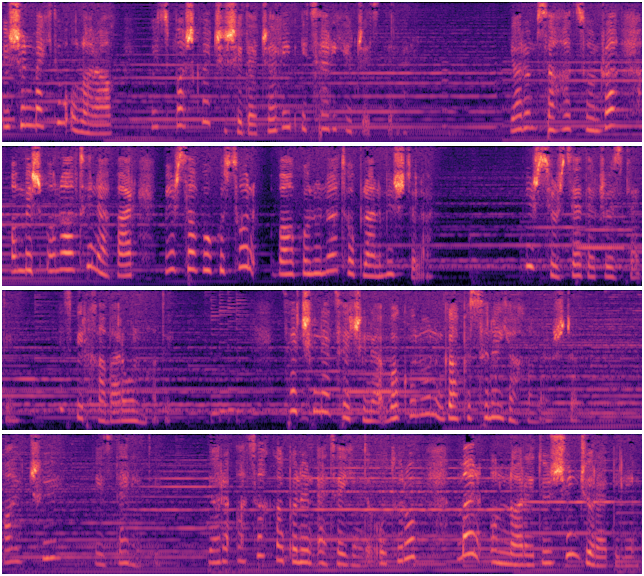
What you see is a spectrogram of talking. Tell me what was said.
düşünməkdə olaraq üç başqa kişi də gəlib içəriyə keçdilər. Yarım saat sonra 15-16 nəfər Mirza Vukusun vaqonuna toplanmışdılar. Bir sürsə də gözlədim. Heç bir xəbər olmadı. Çəkinə-çəkinə vaqonun qapısına yaxınlaşdım. Ayçi bizdən idi. Yarı açıq qapının ətəyində oturub mən onları düzgün görə bilim,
